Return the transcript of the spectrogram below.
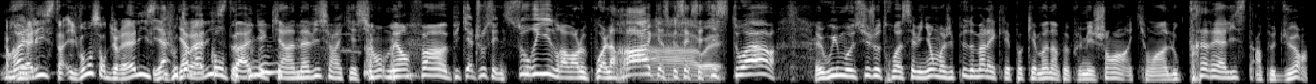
Moi, réaliste. hein. Ils vont sur du réaliste. Il y a, y a ma compagne qui a un avis sur la question. Mais enfin, euh, Pikachu, c'est une souris, il devrait avoir le poil ras. Qu'est-ce que c'est que cette Ah, histoire? Et oui, moi aussi, je trouve assez mignon. Moi, j'ai plus de mal avec les Pokémon un peu plus méchants, hein, qui ont un look très réaliste, un peu dur.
